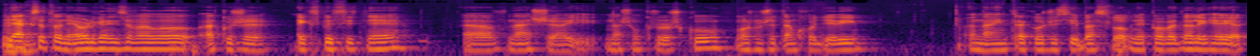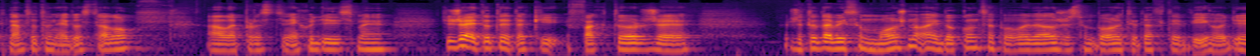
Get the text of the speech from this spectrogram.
Nejak sa to neorganizovalo akože explicitne v našej, našom kružku. Možno, že tam chodili na intrakoch, že si iba slovne povedali, hej, ak nám sa to nedostalo, ale proste nechodili sme. Čiže aj toto je taký faktor, že že teda by som možno aj dokonca povedal, že sme boli teda v tej výhode,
